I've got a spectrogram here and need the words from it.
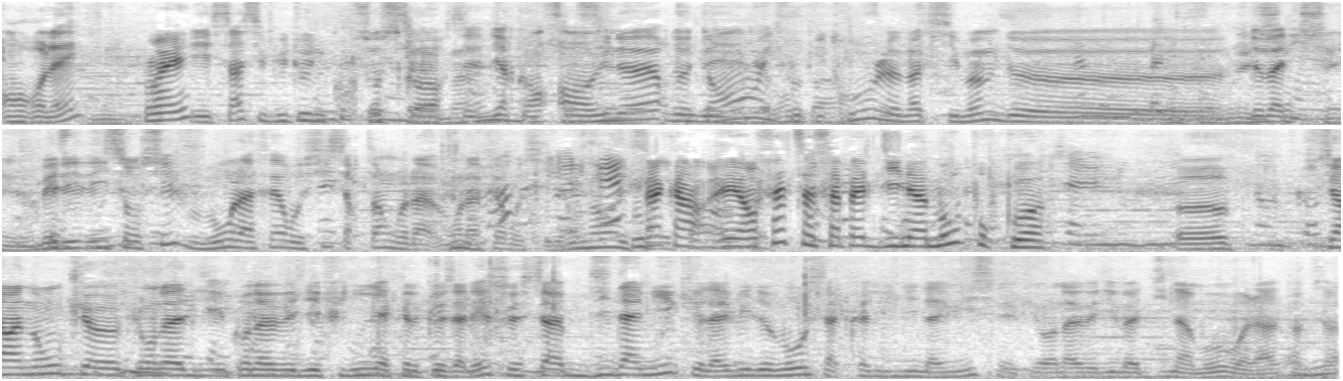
en relais. Oui. Et ça, c'est plutôt une course au score. C'est-à-dire qu'en en une heure de temps, il faut qu'ils trouvent le maximum de, de valises. Mais les licenciés vont la faire aussi, certains vont la, vont la faire aussi. D'accord. Et en fait, ça s'appelle Dynamo. Pourquoi? Euh, c'est un nom que- qu'on a dit- qu'on avait défini il y a quelques années, parce que c'est dynamique, et la vie de mots, ça crée du dynamisme, et puis on avait dit bah, dynamo, voilà, comme ça.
